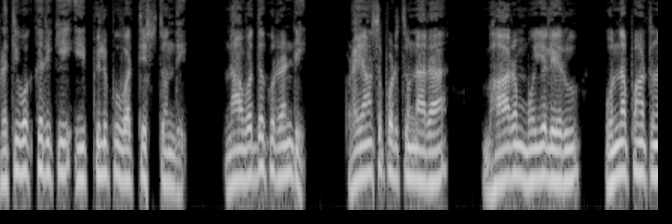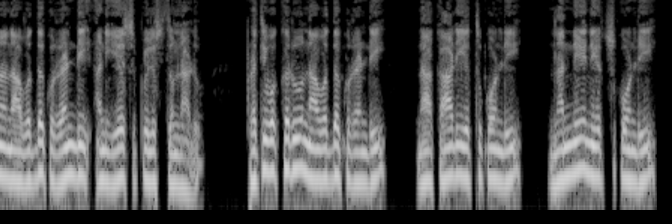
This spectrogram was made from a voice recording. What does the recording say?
ప్రతి ఒక్కరికి ఈ పిలుపు వర్తిస్తుంది. నా వద్దకు రండి. ప్రయాసపడుతున్నారా? భారం మోయలేరు. ఉన్నపాటున నా వద్దకు రండి అని యేసు పిలుస్తున్నాడు. ప్రతి ఒక్కరూ నా వద్దకు రండి. నా కాడి ఎత్తుకోండి నన్నే నేర్చుకోండి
